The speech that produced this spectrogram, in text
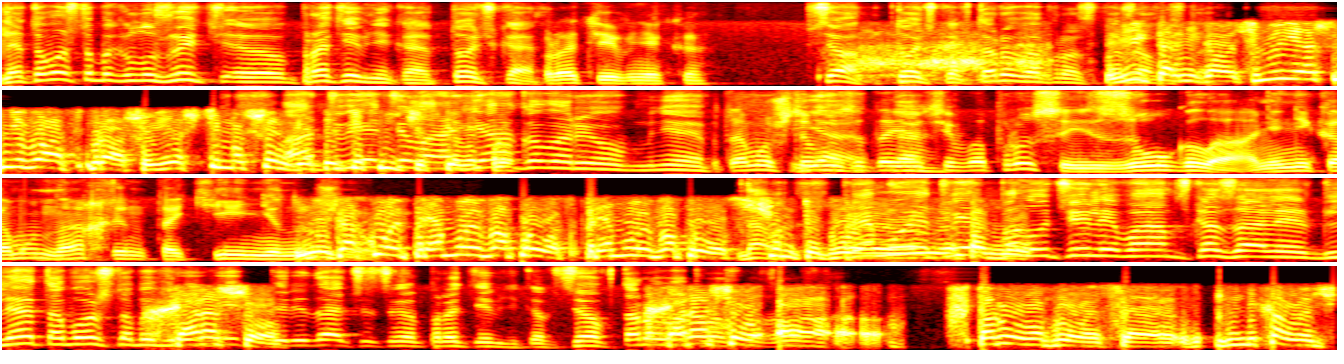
Для того, чтобы глушить э, противника. Точка. Противника. Все, точка. Второй вопрос, пожалуйста. Виктор Николаевич, ну я ж не вас спрашиваю, я ж Тимошенко, это Ответила, технический а я вопрос. говорю, мне... Потому что Я- вы задаете вопросы из-за угла. Они никому нахрен такие не нужны. Ну какой прямой вопрос, прямой вопрос. Да. Чем тут, Прямой э, ответ получили вам, сказали, для того, чтобы Хорошо. своего противника. Все, второй Хорошо. вопрос, пожалуйста. Второй вопрос. Михаил Ильич,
